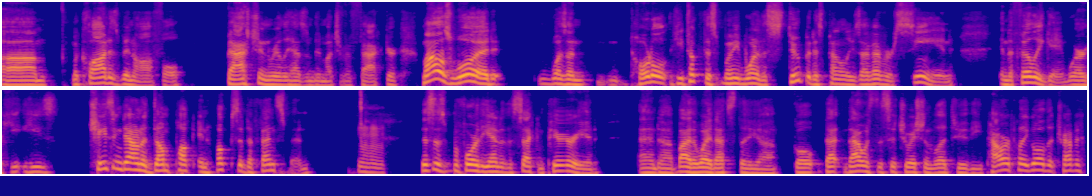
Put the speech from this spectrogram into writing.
Um, McLeod has been awful. Bastian really hasn't been much of a factor. Miles Wood was a total. He took this maybe one of the stupidest penalties I've ever seen in the Philly game, where he he's chasing down a dump puck and hooks a defenseman. Mhm. This is before the end of the second period. And uh, by the way, that's the uh, goal. That that was the situation that led to the power play goal that Travis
